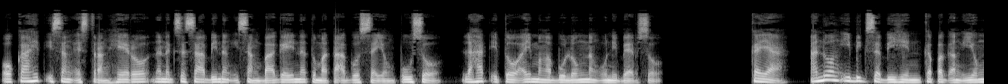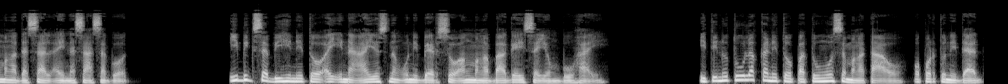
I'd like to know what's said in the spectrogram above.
o kahit isang estranghero na nagsasabi ng isang bagay na tumatagos sa iyong puso, lahat ito ay mga bulong ng universo. Kaya, ano ang ibig sabihin kapag ang iyong mga dasal ay nasasagot? Ibig sabihin nito ay inaayos ng universo ang mga bagay sa iyong buhay. Itinutulak ka nito patungo sa mga tao, oportunidad,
